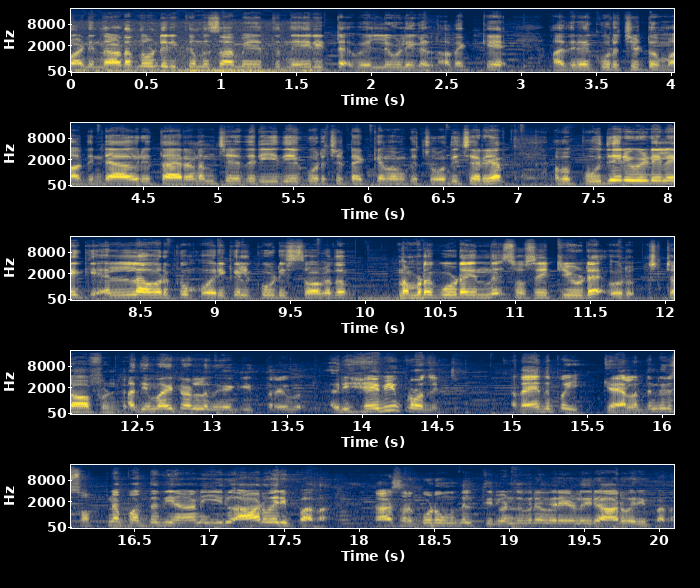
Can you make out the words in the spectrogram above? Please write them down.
പണി നടന്നുകൊണ്ടിരിക്കുന്ന സമയത്ത് നേരിട്ട വെല്ലുവിളികൾ അതൊക്കെ അതിനെക്കുറിച്ചിട്ടും അതിന്റെ ആ ഒരു തരണം ചെയ്ത രീതിയെക്കുറിച്ചിട്ടൊക്കെ നമുക്ക് ചോദിച്ചറിയാം. അപ്പോൾ പുതിയൊരു വീഡിയോയിലേക്ക് എല്ലാവർക്കും ഒരിക്കൽ കൂടി സ്വാഗതം. നമ്മുടെ കൂടെ ഇന്ന് സൊസൈറ്റിയുടെ ഒരു സ്റ്റാഫ് ഉണ്ട്. ആദ്യമായിട്ടുള്ള നിങ്ങൾക്ക് ഇത്രയും ഒരു ഹെവി പ്രോജക്റ്റ് അതായത് ഇപ്പൊ കേരളത്തിന്റെ ഒരു സ്വപ്ന പദ്ധതിയാണ് ഈ ഒരു ആറ് വരിപ്പാത കാസർഗോഡ് മുതൽ തിരുവനന്തപുരം വരെയുള്ള ഒരു ആറ് വരിപ്പാത.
